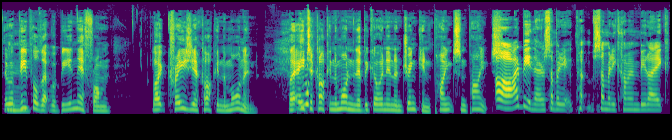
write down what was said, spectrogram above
There were people that would be in there from like crazy o'clock in the morning. Like eight o'clock in the morning, they'd be going in and drinking pints and pints. Oh, I'd be there. Somebody, somebody come and be like,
